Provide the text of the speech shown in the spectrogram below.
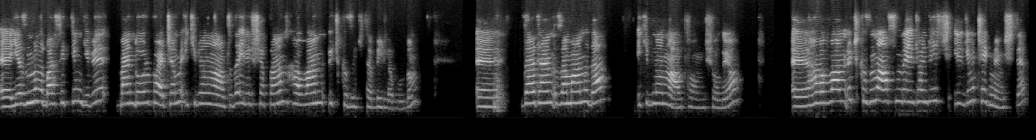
Ee, yazımda da bahsettiğim gibi ben doğru parçamı 2016'da Elif Şafak'ın Havan Üç Kızı kitabıyla buldum. Ee, zaten zamanı da 2016 olmuş oluyor. Ee, Havva'nın üç kızını aslında ilk önce hiç ilgimi çekmemişti.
